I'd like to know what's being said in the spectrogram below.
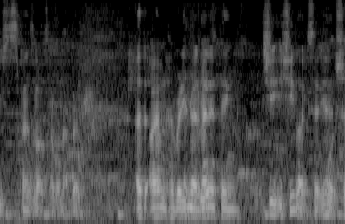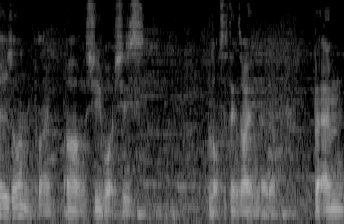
she spends a lot of time on that. But I, haven't really Any heard of anything. She she likes it. Yeah. What shows on Prime? Oh, she watches lots of things I haven't heard of. But um,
